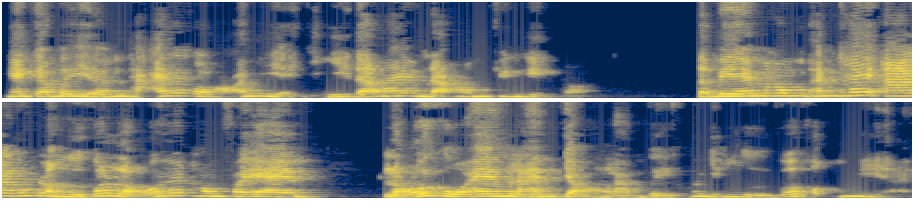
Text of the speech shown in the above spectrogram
Ngay cả bây giờ em thả cái câu hỏi như vậy, chị nhi đã thấy em đã không chuyên nghiệp rồi. Tại vì em không, em thấy ai cũng là người có lỗi hết, không phải em. Lỗi của em là em chọn làm việc với những người vớ vẩn như vậy.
